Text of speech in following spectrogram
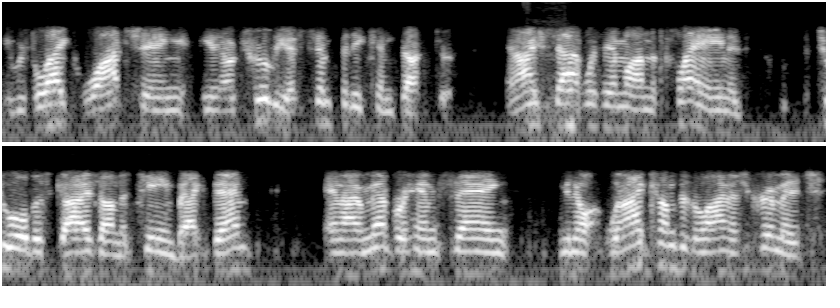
It was like watching, you know, truly a symphony conductor. And I sat with him on the plane the two oldest guys on the team back then. And I remember him saying, you know, when I come to the line of scrimmage,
